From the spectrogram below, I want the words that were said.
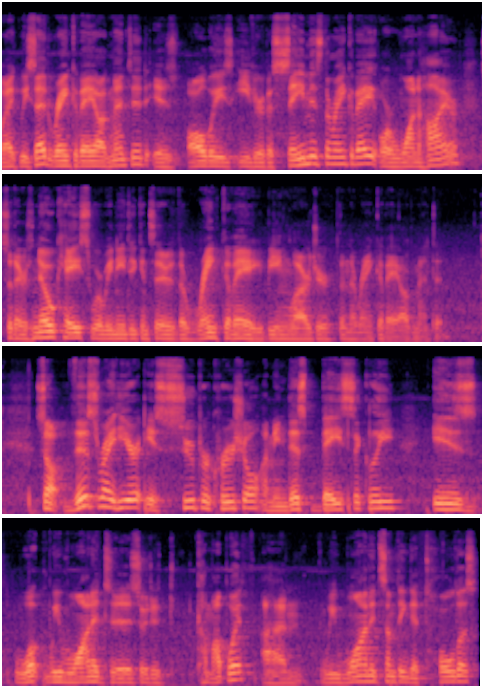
Like we said, rank of A augmented is always either the same as the rank of A or one higher, so there's no case where we need to consider the rank of A being larger than the rank of A augmented. So this right here is super crucial. I mean, this basically is what we wanted to sort of come up with. Um, we wanted something that told us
